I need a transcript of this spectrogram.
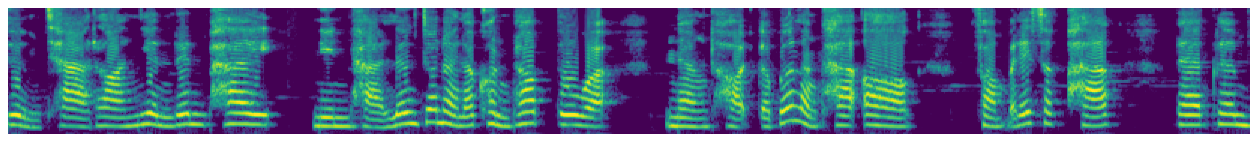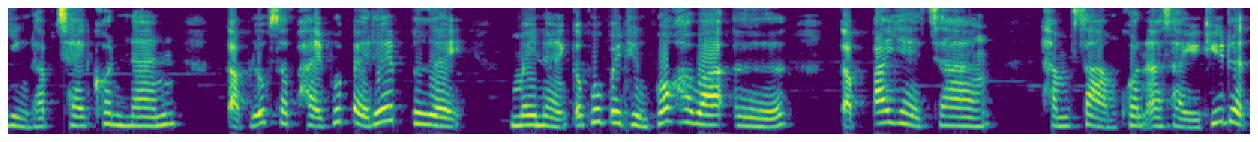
ดื่มชาร้อนเย็นเล่นไพ่ นินทาเรื่องเจ้านายและคนรอบตัว นางถอดกระเบื้องหลังคาออกฟังไปได้สักพัก แรกเริ่มหญิงรับใช้คนนั้น กับลูกสะใภ้พูดไปเรื่อยเปื่อย ไม่ไหนก็พูดไปถึงพวกฮาวาเอ๋อกับป้าใหญ่จาง ทั้งสามคนอาศัยอยู่ที่เดือด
